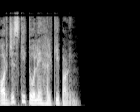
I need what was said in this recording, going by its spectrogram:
اور جس کی تولیں ہلکی پڑیں۔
